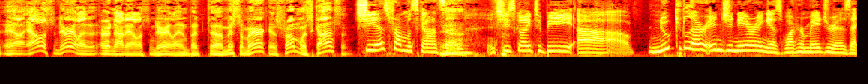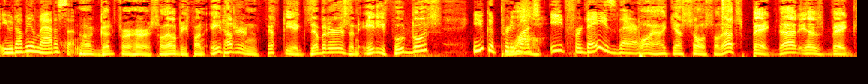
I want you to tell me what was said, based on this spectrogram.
to- Mi- yeah, Alice in Dairyland, or not Alice in Dairyland, but uh, Miss America is from Wisconsin. She is from Wisconsin, Yeah. and she's going to be uh, nuclear engineering is what her major is at UW Madison. Oh, good for her. So that'll be fun. 850 exhibitors and 80 food booths? You could pretty Wow. much eat for days there. Boy, I guess so. So that's big. That is big.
